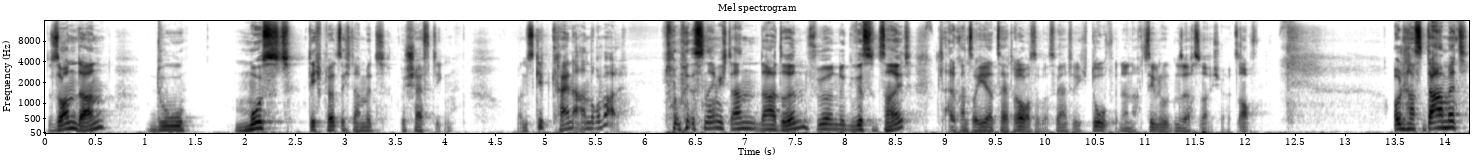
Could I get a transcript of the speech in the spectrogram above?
sondern du musst dich plötzlich damit beschäftigen. Und es gibt keine andere Wahl. Du bist nämlich dann da drin für eine gewisse Zeit. Klar, du kannst auch jederzeit raus, aber es wäre natürlich doof, wenn du nach 10 Minuten sagst, so, ich höre jetzt auf. Und hast damit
